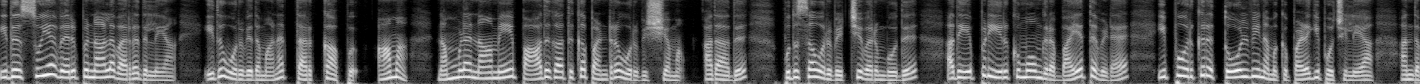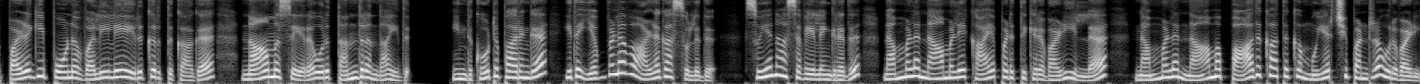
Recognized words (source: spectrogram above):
இது சுய வெறுப்புனால வர்றதில்லையா? இது ஒரு விதமான தற்காப்பு. ஆமா நம்மள நாமே பாதுகாத்துக்க பண்ற ஒரு விஷயமா. அதாவது புதுசா ஒரு வெற்றி வரும்போது அது எப்படி இருக்குமோங்கிற பயத்தை விட இப்போ இருக்கிற தோல்வி நமக்கு பழகி போச்சு இல்லையா? அந்த பழகி போன வழியிலே இருக்கிறதுக்காக நாம செய்யற ஒரு தந்திரம் தான் இது. இந்த கோட்டு பாருங்க இத எவ்வளவு அழகா சொல்லுது. சுயநாச வேலைங்கிறது நம்மள நாமளே காயப்படுத்திக்கிற வழி இல்ல நம்மள நாம பாதுகாத்துக்க முயற்சி பண்ற ஒரு வழி.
